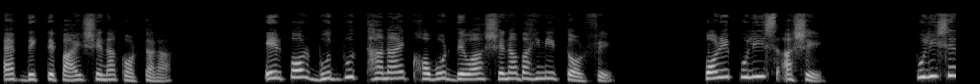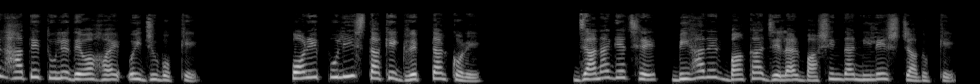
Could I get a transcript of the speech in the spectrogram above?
অ্যাপ দেখতে পায় সেনা কর্তারা এরপর বুদবুদ থানায় খবর দেওয়া সেনাবাহিনীর তরফে। পরে পুলিশ আসে। পুলিশের হাতে তুলে দেওয়া হয় ওই যুবককে। পরে পুলিশ তাকে গ্রেপ্তার করে। জানা গেছে, বিহারের বাঁকা জেলার বাসিন্দা নীলেশ যাদবকে।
